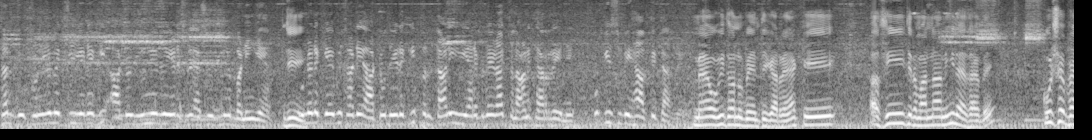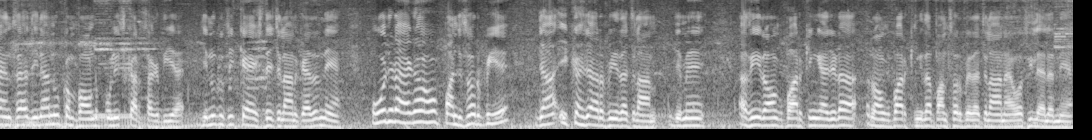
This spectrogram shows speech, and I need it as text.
ਸਰ ਜੀ ਸੁਣਨ ਵਿੱਚ ਜਿਹੜੇ ਕਿ ਆਟੋ ਯੂਨੀਅਨ ਦੇ ਜਿਹੜੇ ਐਸੋਸੀਏਸ਼ਨ ਬਣੀ ਹੈ। ਉਹਨਾਂ ਨੇ ਕਿਹਾ ਵੀ ਸਾਡੇ ਆਟੋ ਦੇ ਜਿਹੜੇ ਕਿ 45000 ਰੁਪਏ ਦਾ ਜਿਹੜਾ ਚਲਾਨ ਕਰ ਰਹੇ ਨੇ ਉਹ ਕਿਸ ਵਿਹਾਰ ਤੇ ਕਰ ਰਹੇ ਮੈਂ ਉਹੀ ਤੁਹਾਨੂੰ ਬੇਨਤੀ ਕਰ ਰਿਹਾ ਕਿ ਅਸੀਂ ਜੁਰਮਾਨਾ ਨਹੀਂ ਲੈ ਸਕਦੇ। ਕੁਝ ਅਫੈਂਸ ਹੈ ਜਿਨ੍ਹਾਂ ਨੂੰ ਕੰਪਾਊਂਡ ਪੁਲਿਸ ਕਰ ਸਕਦੀ ਹੈ ਜਿਹਨੂੰ ਤੁਸੀਂ ਕੈਸ਼ ਦੇ ਚਲਾਨ ਕਹਿ ਦਿੰਦੇ ਆ। ਉਹ ਜਿਹੜਾ ਹੈਗਾ ਉਹ 500 ਰੁਪਏ ਜਾਂ 1000 ਰੁਪਏ ਦਾ ਚਲਾਨ। ਜਿਵੇਂ ਅਸੀਂ ਰੌਂਗ ਪਾਰਕਿੰਗ ਹੈ, ਜਿਹੜਾ ਰੌਂਗ ਪਾਰਕਿੰਗ ਦਾ 500 ਰੁਪਏ ਦਾ ਚਲਾਨ ਹੈ, ਉਹ ਅਸੀਂ ਲੈ ਲੈਂਦੇ ਆ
